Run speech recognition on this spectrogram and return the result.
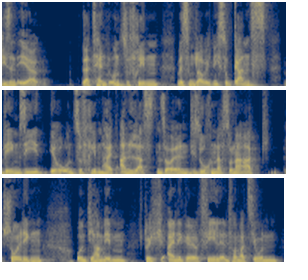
die sind eher latent unzufrieden, wissen, glaube ich, nicht so ganz, wem sie ihre Unzufriedenheit anlasten sollen. Die suchen nach so einer Art Schuldigen und die haben eben durch einige Fehlinformationen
